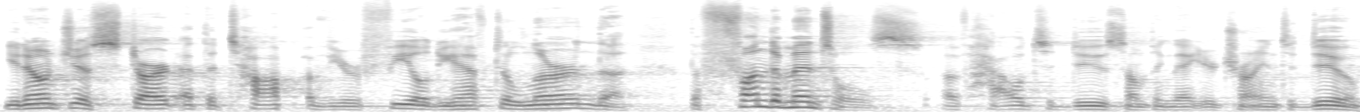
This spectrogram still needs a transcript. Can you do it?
You don't just start at the top of your field, you have to learn the, the fundamentals of how to do something that you're trying to do.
